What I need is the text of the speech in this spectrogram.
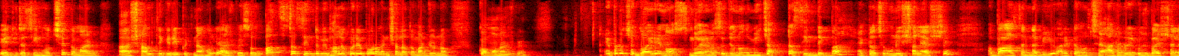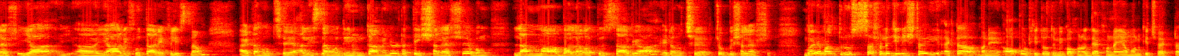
এই দুইটা সিন হচ্ছে তোমার সাল থেকে রিপিট না হলে আসবে। সো পাঁচটা সিন তুমি ভালো করে পড়ো ইনশাল্লাহ তোমার জন্য কমন আসবে। এরপর হচ্ছে গয়রেনস। গয়রেনসের জন্য তুমি চারটা সিন দেখবা। একটা হচ্ছে উনিশ সালে আসছে। বাহাসান আর আরেকটা হচ্ছে আঠারো একুশ বাইশ সালে আসে ইয়া ইয়া আরিফু তারিফুল ইসলাম। এটা হচ্ছে আল ইসলাম উদ্দিন উল কামিলুর এটা তেইশ সালে আসছে এবং লাম্মা বালাগাতুস সাবিয়া, এটা হচ্ছে চব্বিশ সালে আসছে। গয়রে মাদ্রুস আসলে জিনিসটাই একটা মানে অপঠিত, তুমি কখনো দেখো নাই এমন কিছু একটা।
